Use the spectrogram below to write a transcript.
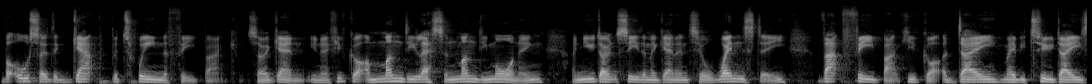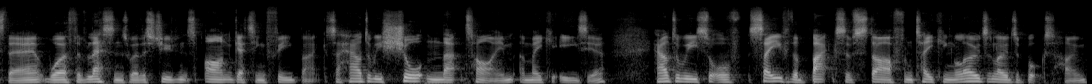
but also the gap between the feedback. So again, you know, if you've got a Monday lesson Monday morning and you don't see them again until Wednesday, that feedback you've got a day, maybe 2 days there worth of lessons where the students aren't getting feedback. So how do we shorten that time and make it easier? How do we sort of save the backs of staff from taking loads and loads of books home?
